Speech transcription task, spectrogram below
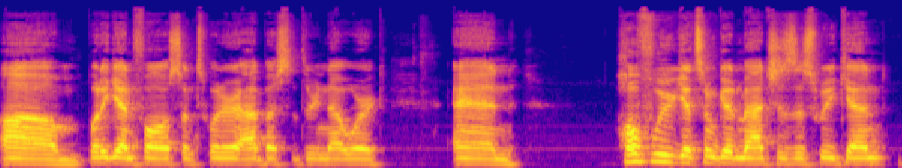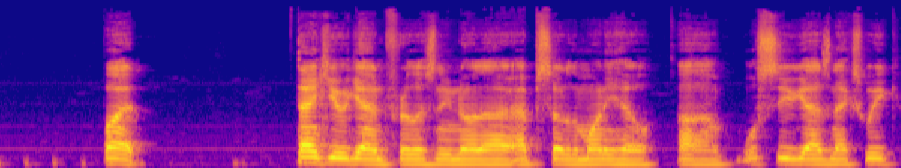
um, but again, follow us on Twitter at Best of Three Network, and hopefully we get some good matches this weekend. But thank you again for listening to another episode of the Money Hill. Uh, we'll see you guys next week.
